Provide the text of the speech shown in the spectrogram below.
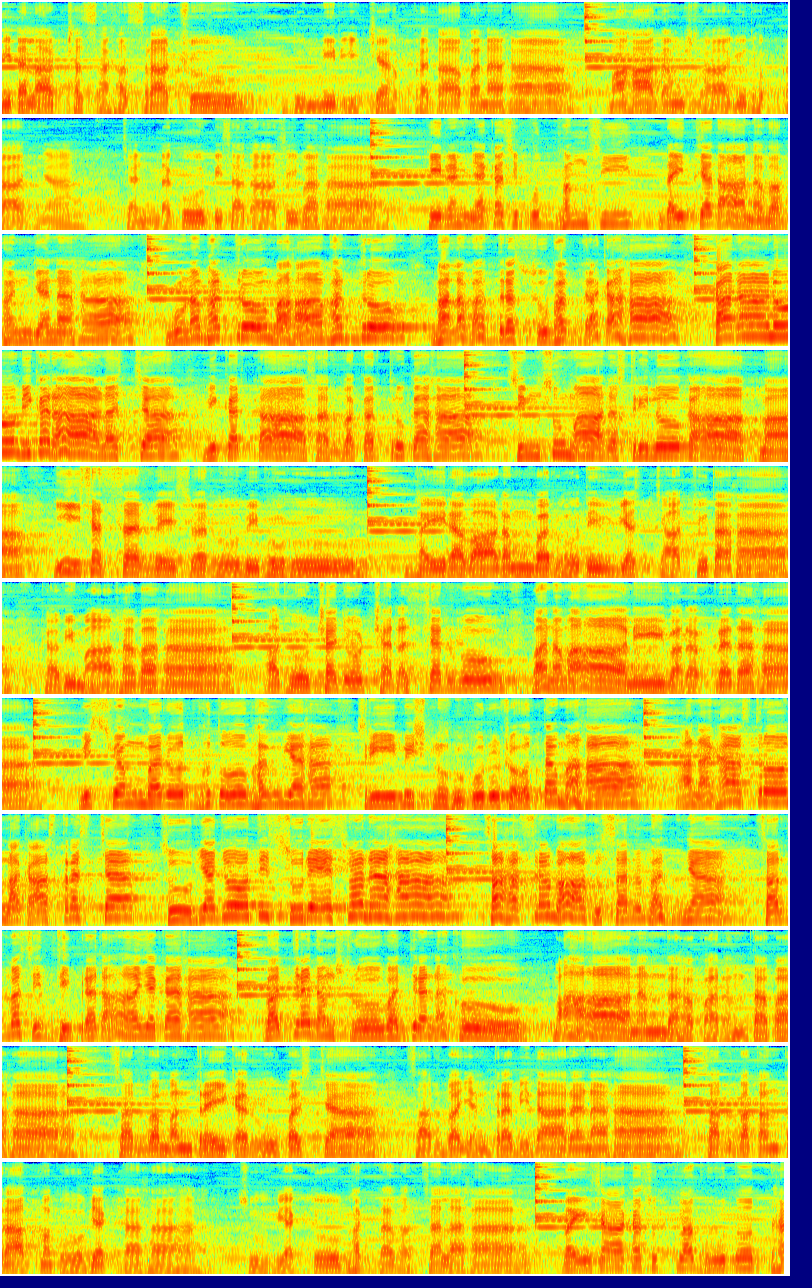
निटलाक्षसहस्राक्षो दुर्निरीक्ष्यः प्रतापनः। महादंश्रायुधप्राज्ञा चण्डकोऽपि सदाशिवः हिरण्यकशिपुध्वंसी दैत्यदानवभञ्जनः गुणभद्रो महाभद्रो बलभद्रः सुभद्रकः कराळो विकराळश्च विकर्ता सर्वकर्तृकः सिंसुमारस्त्रिलोकात्मा ईशः सर्वेश्वरो विभुः भैरवाडम्बरो दिव्यश्चाच्युतः कविमाधवः। अधोक्षजोक्षरः सर्वो वनमाली वरप्रदः विश्वम्बरोद्भुतो भव्यः श्रीविष्णुः पुरुषोत्तमः। अनघास्त्रो नकास्त्रश्च सूर्यज्योतिः सुरेश्वरः सहस्रबाहुः सर्वज्ञ सर्वसिद्धिप्रदायकः। वज्रदंश्रो वज्रनखो महानन्दः परन्तपः सर्वमन्त्रैकरूपश्च सर्वयन्त्रविदारणः सर्वतन्त्रात्मको व्यक्तः सुव्यक्तो भक्तवत्सलः वैशाखशुक्लभूतोद्ध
